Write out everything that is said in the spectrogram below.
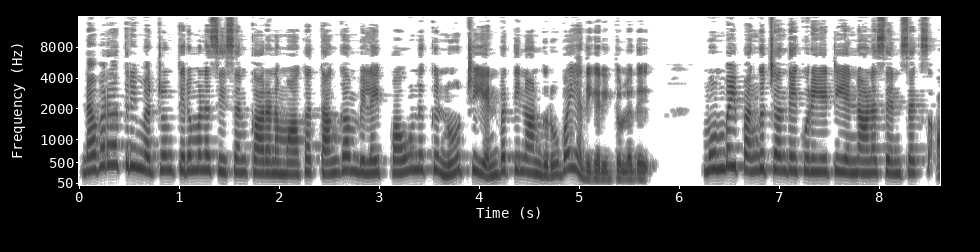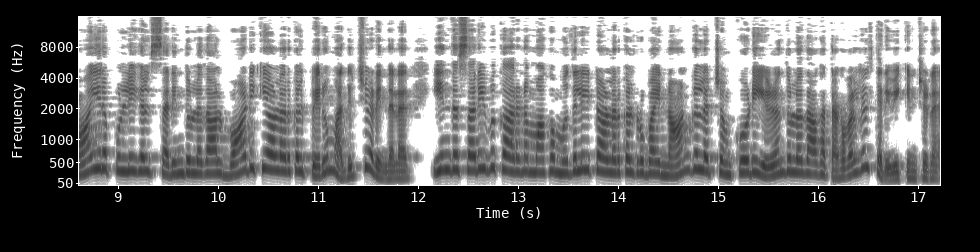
நவராத்திரி மற்றும் திருமண சீசன் காரணமாக தங்கம் விலை பவுனுக்கு நூற்றி எண்பத்தி நான்கு ரூபாய் அதிகரித்துள்ளது. மும்பை பங்குச்சந்தை குறியீட்டு எண்ணான சென்செக்ஸ் ஆயிரம் புள்ளிகள் சரிந்துள்ளதால் வாடிக்கையாளர்கள் பெரும் அதிர்ச்சி அடைந்தனர். இந்த சரிவு காரணமாக முதலீட்டாளர்கள் ரூபாய் நான்கு லட்சம் கோடி இழந்துள்ளதாக தகவல்கள் தெரிவிக்கின்றன.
